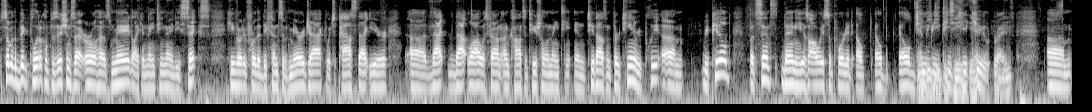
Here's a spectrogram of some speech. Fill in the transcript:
some of the big political positions that Earl has made, like in 1996, he voted for the Defense of Marriage Act, which passed that year. Uh, that that law was found unconstitutional in 19, in 2013 and reple- um, repealed. But since then, he has always supported L, L, LGBTQ yeah. rights. Um,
